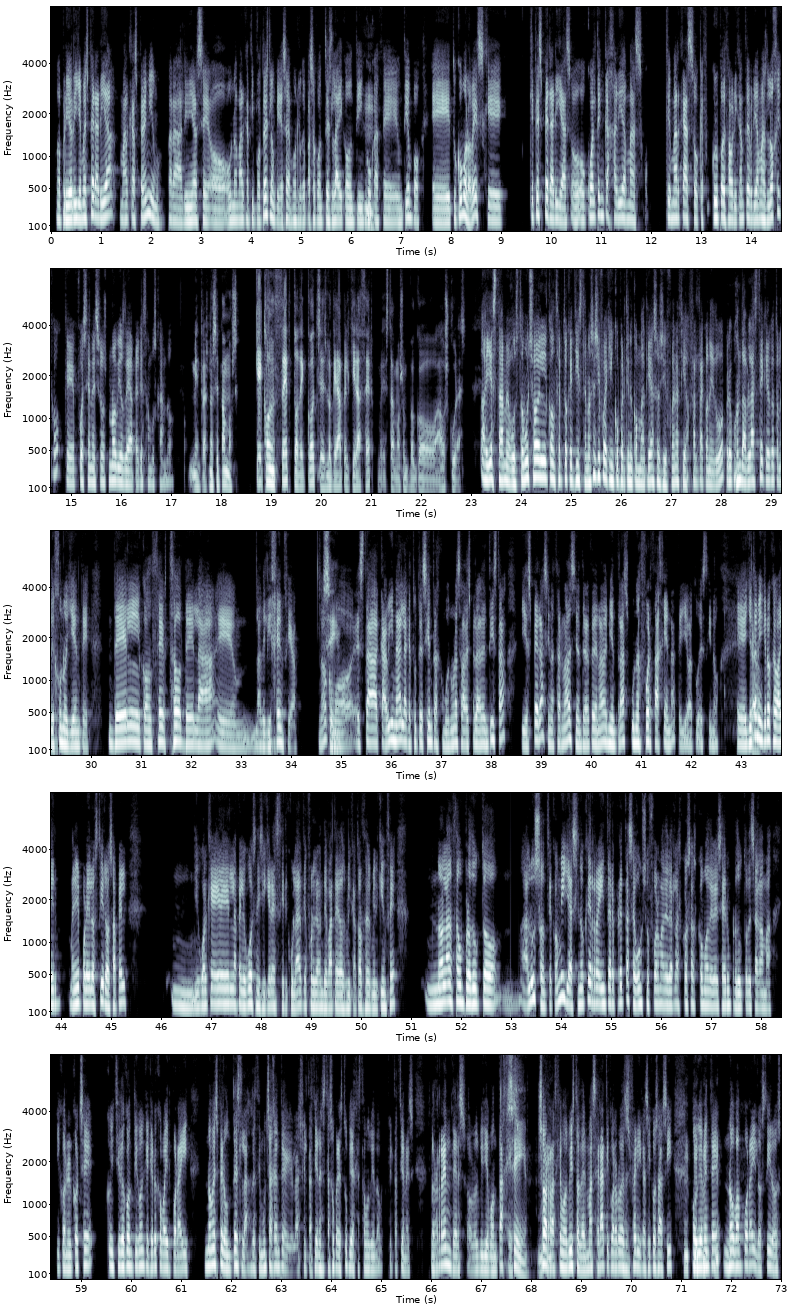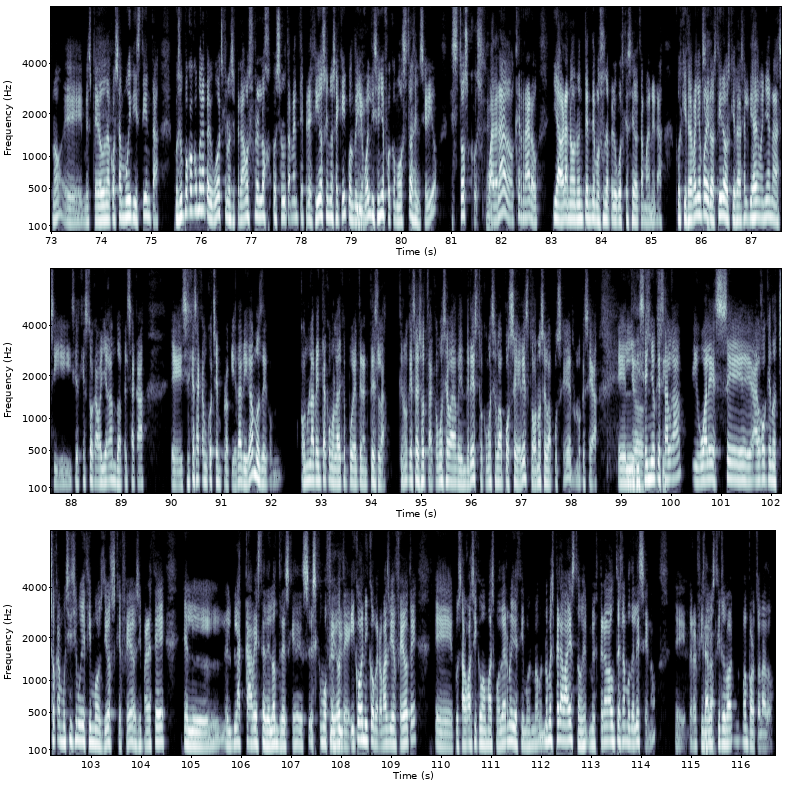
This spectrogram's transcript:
a priori yo me esperaría marcas premium para alinearse o, o, una marca tipo Tesla, aunque ya sabemos lo que pasó con Tesla y con Tim Cook mm. hace un tiempo. Eh, ¿Tú cómo lo ves? ¿Qué, qué te esperarías o, o, cuál te encajaría más? ¿Qué marcas o qué grupo de fabricantes vería más lógico que fuesen esos novios de Apple que están buscando? Mientras no sepamos qué concepto de coche es lo que Apple quiere hacer, estamos un poco a oscuras. Ahí está, me gustó mucho el concepto que hiciste. No sé si fue aquí en Cupertino con Matías o si fue en Hacía Falta con Edu, pero cuando hablaste, creo que te lo dijo un oyente, del concepto de la, eh, la diligencia. ¿no? Sí. Como esta cabina en la que tú te sientas como en una sala de espera del dentista y esperas sin hacer nada, sin enterarte de nada, mientras una fuerza ajena te lleva a tu destino. Eh, yo claro. también creo que va a ir, van a ir por ahí los tiros. Apple mm, igual que el Apple Watch ni siquiera es circular, que fue el gran debate de 2014-2015, no lanza un producto al uso, entre comillas, sino que reinterpreta según su forma de ver las cosas cómo debe ser un producto de esa gama. Y con el coche coincido contigo en que creo que va a ir por ahí. No me espero un Tesla. Es decir, mucha gente, las filtraciones estas súper estúpidas que estamos viendo, filtraciones, los renders o los videomontajes, sí. chorras que hemos visto del Maserati con las ruedas esféricas y cosas así, obviamente no van por ahí los tiros, ¿no? Eh, me espero una cosa muy distinta. Pues un poco como el Apple Watch, que nos esperábamos un reloj absolutamente precioso y no sé qué, y cuando mm. llegó el diseño fue como, ostras, ¿en serio? Es tosco, es sí. cuadrado, qué raro. Y ahora no, no entendemos un Apple Watch que sea de otra manera. Pues quizás vayan por sí. ahí los tiros, quizás el día de mañana, si, si es que esto acaba llegando, Apple saca eh, si es que saca un coche en propiedad, digamos, de, con, con, una venta como la que puede tener Tesla. Que no, que esa es otra. ¿Cómo se va a vender esto? ¿Cómo se va a poseer esto? ¿O no se va a poseer? Lo que sea. El Dios, diseño que sí. salga igual es eh, algo que nos choca muchísimo y decimos, Dios, qué feo. Si parece el, el Black Cab este de Londres, que es, es como feote, uh -huh. icónico, pero más bien feote, eh, pues algo así como más moderno y decimos, no, no me esperaba esto, me, me, esperaba un Tesla Model S, ¿no? Eh, pero al final claro. los tiros van, van por otro lado.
